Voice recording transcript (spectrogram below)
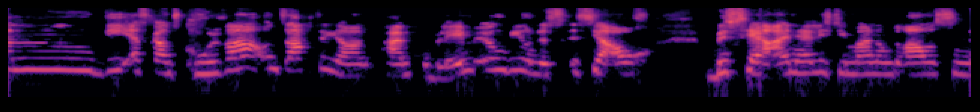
ähm, die erst ganz cool war und sagte, ja, kein Problem irgendwie. Und es ist ja auch bisher einhellig die Meinung draußen,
